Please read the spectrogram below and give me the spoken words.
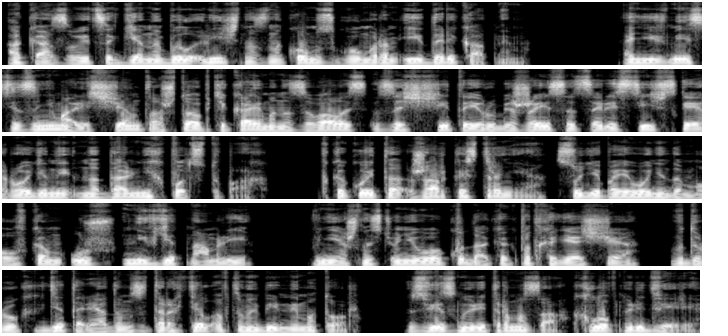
Оказывается, Гена был лично знаком с гумором и деликатным. Они вместе занимались чем-то, что обтекаемо называлось «защитой рубежей социалистической родины на дальних подступах». В какой-то жаркой стране, судя по его недомолвкам, уж не Вьетнам ли. Внешность у него куда как подходящая. Вдруг где-то рядом затарахтел автомобильный мотор. Взвизгнули тормоза, хлопнули двери.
